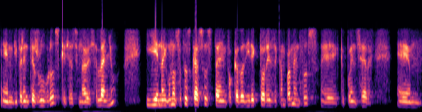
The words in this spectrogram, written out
en diferentes rubros que se hace una vez al año, y en algunos otros casos está enfocado a directores de campamentos, eh, que pueden ser eh,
